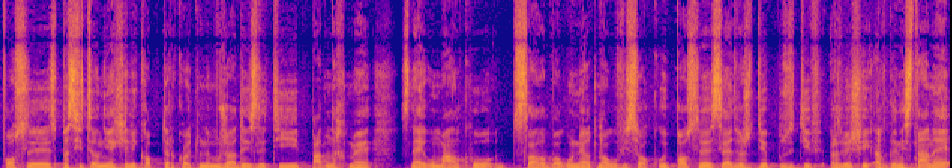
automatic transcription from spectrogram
После спасителния хеликоптер, който не можа да излети, паднахме с него малко, слава богу, не от много високо. И после следващ диапозитив. Разбираш ли, Афганистан е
